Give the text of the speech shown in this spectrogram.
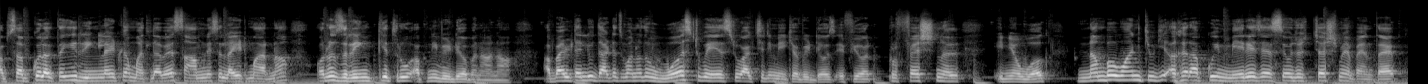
अब सबको लगता है कि रिंग लाइट का मतलब है सामने से लाइट मारना और उस रिंग के थ्रू अपनी वीडियो बनाना। अब I tell you that is one of the worst ways to actually make your videos if you are professional in your work number one क्योंकि अगर आप कोई मेरे जैसे हो जो चश्मे पहनता है,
